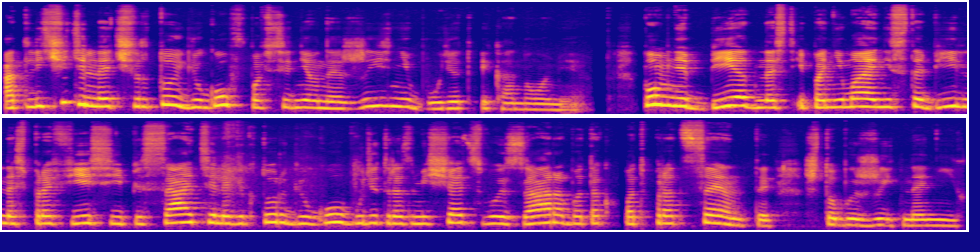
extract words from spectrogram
Отличительной чертой Гюго в повседневной жизни будет экономия. Помня бедность и понимая нестабильность профессии писателя, Виктор Гюго будет размещать свой заработок под проценты, чтобы жить на них.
